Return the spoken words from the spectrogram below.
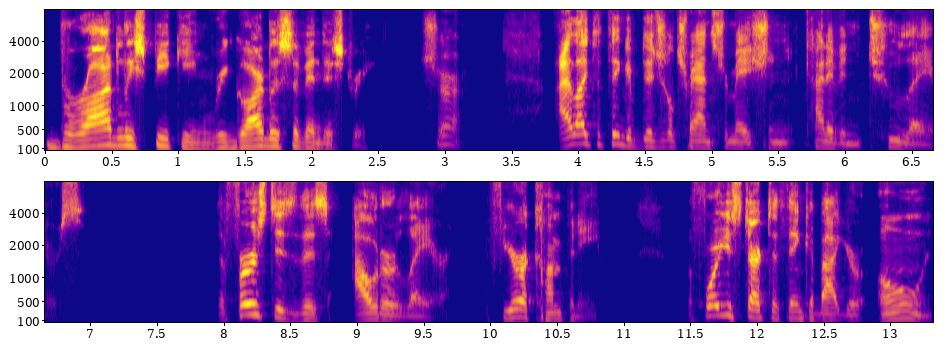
broadly speaking, regardless of industry? Sure. I like to think of digital transformation kind of in two layers. The first is this outer layer. If you're a company, before you start to think about your own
